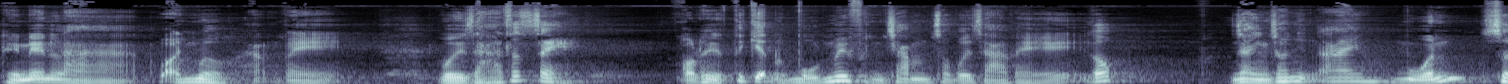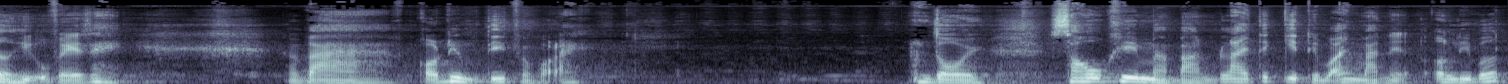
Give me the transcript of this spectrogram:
Thế nên là bọn anh mở hạng vé với giá rất rẻ, có thể tiết kiệm được 40% so với giá vé gốc, dành cho những ai muốn sở hữu vé rẻ. Và có niềm tin vào bọn anh rồi sau khi mà bán blind ticket thì bọn anh bán đến early bird.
